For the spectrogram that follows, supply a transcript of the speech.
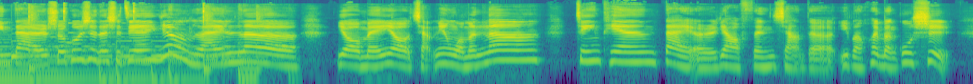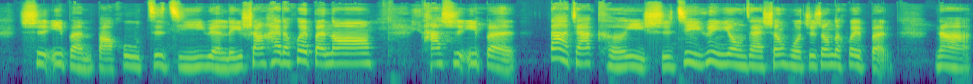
听戴儿说故事的时间又来了，有没有想念我们呢？今天戴儿要分享的一本绘本故事，是一本保护自己、远离伤害的绘本哦。它是一本大家可以实际运用在生活之中的绘本。那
